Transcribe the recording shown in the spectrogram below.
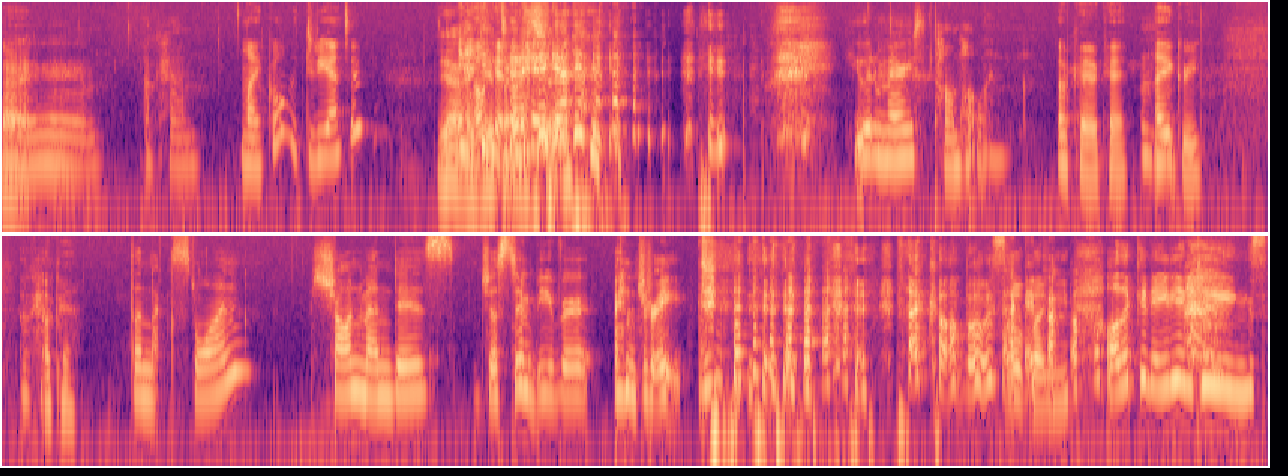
All right. Um, okay. Michael, did you answer? Yeah, I Okay. get answer. He would marry Tom Holland. Okay, okay. I agree. Okay. Okay. The next one, Shawn Mendes, Justin Bieber, and Drake. that combo is so funny. All the Canadian kings,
